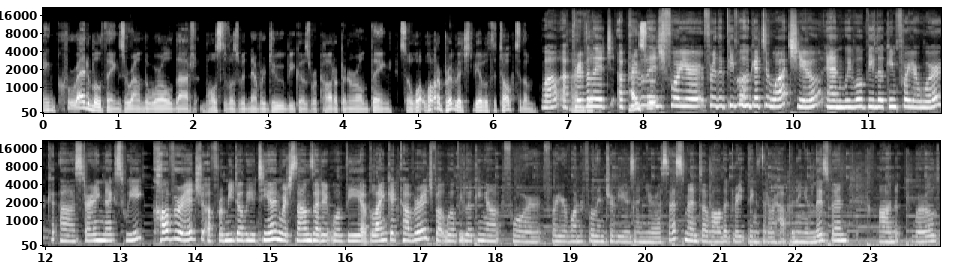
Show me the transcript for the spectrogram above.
incredible things around the world that most of us would never do because we're caught up in our own thing. So what, what a privilege to be able to talk to them. Well, a privilege, and, uh, a privilege for your for the people who get to watch you, and we will be looking for your work uh, starting next week. Coverage from EWTN, which sounds that it will be a blanket coverage, but we'll be looking out for for your wonderful interviews and your assessment of all the great things that are happening in Lisbon on World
